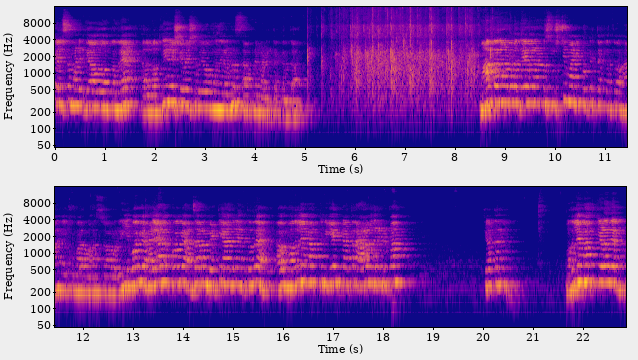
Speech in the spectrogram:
ಕೆಲಸ ಮಾಡಿದ್ ಯಾವುದು ಅಂತಂದ್ರೆ ಅದು ಮಧ್ವೀರ ಶಿವ ಶಿವಯೋಗ ಮಂದಿರವನ್ನು ಸ್ಥಾಪನೆ ಮಾಡಿರ್ತಕ್ಕಂಥ. ಮಾತನಾಡುವ ದೇವರನ್ನು ಸೃಷ್ಟಿ ಮಾಡಿ ಕೊಟ್ಟಿರ್ತಕ್ಕಂಥ ಹಾನಗಲ್ ಕುಮಾರ ಮಹಾಸ್ವಾಮಿಗಳು. ಇಲ್ಲಿ ಹೋಗಿ ಹಳೆಯಾಳಕ್ಕೆ ಹೋಗಿ ಅಜ್ಜಾರಂ ಭೇಟಿ ಆದ್ರೆ ಅಂತಂದ್ರೆ ಅವ್ರು ಮೊದಲನೇ ಮಾತು ನಿಮ್ಗೆ ಏನ್ ಕೇಳ್ತಾರೆ? ಆರಾಮದಿರೇನ್ರಿಪ್ಪ. ಕೇಳ್ತಾರೆ ಮೊದಲನೇ ಮಾತು ಕೇಳೋದೇನು?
